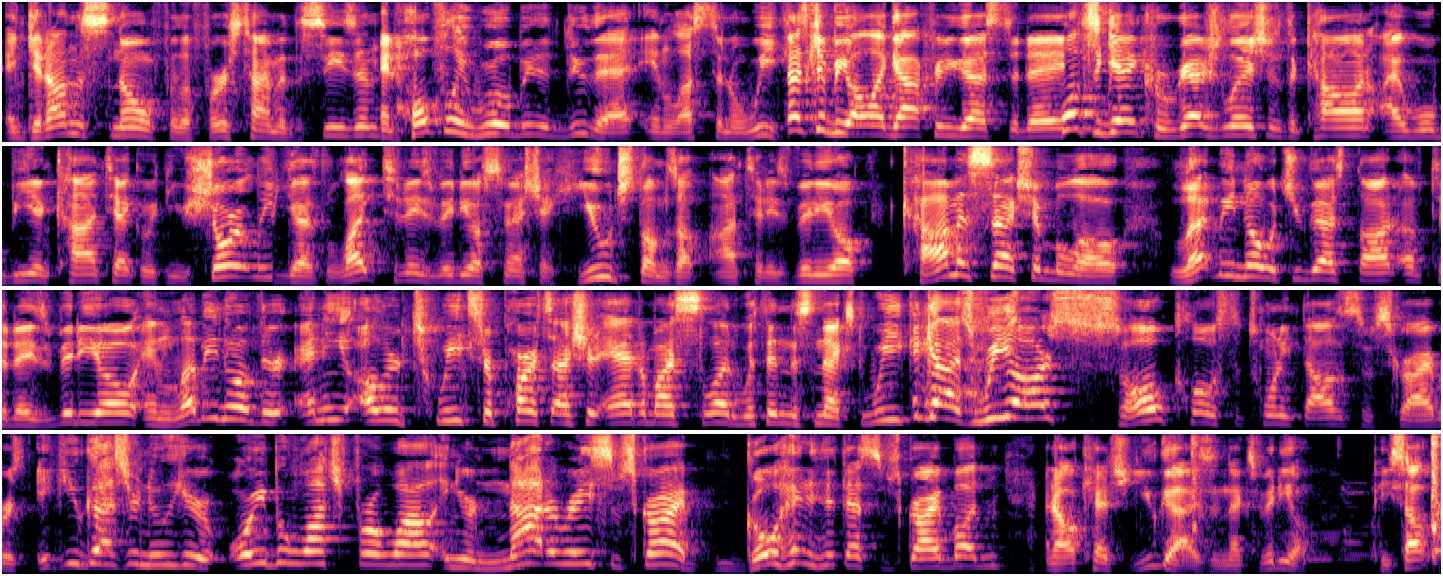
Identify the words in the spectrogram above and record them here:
and get on the snow for the first time of the season. And hopefully we'll be able to do that in less than a week. That's going to be all I got for you guys today. Once again, congratulations to Colin. I will be in contact with you shortly. If you guys like today's video, smash a huge thumbs up on today's video. Comment section below. Let me know what you guys thought of today's video. And let me know if there are any other tweaks or parts I should add to my sled within this next week. And guys, we are so close to 20,000 subscribers. If you guys are new here or you've been watching for a while and you're not already subscribed, go ahead and hit that subscribe button and I'll catch you guys in the next video. Peace out.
